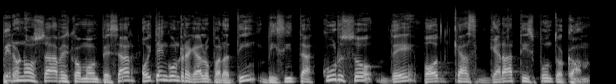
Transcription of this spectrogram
pero no sabes cómo empezar? Hoy tengo un regalo para ti. Visita curso de podcastgratis.com.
